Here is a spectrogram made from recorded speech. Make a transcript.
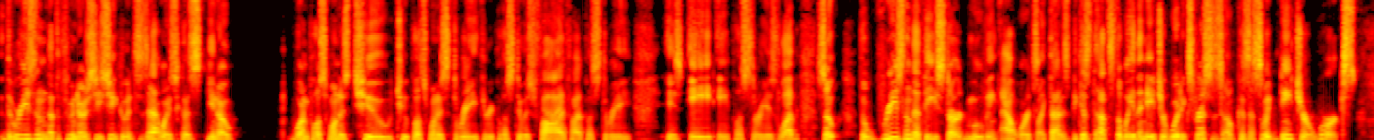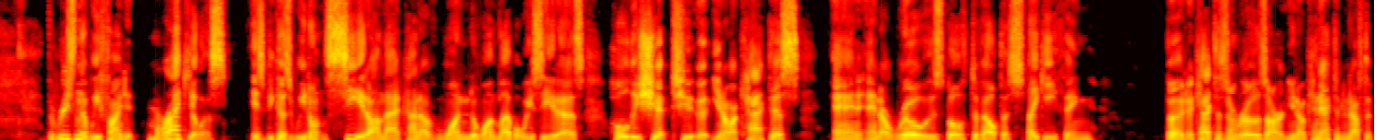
The reason that the Fibonacci sequence is that way is because you know one plus one is two, two plus one is three, three plus two is five, five plus three is eight, eight plus three is 11. So the reason that these start moving outwards like that is because that's the way the nature would express itself, because that's the way nature works. The reason that we find it miraculous is because we don't see it on that kind of one to one level. We see it as, holy shit, two, uh, you know, a cactus and, and a rose both developed a spiky thing, but a cactus and rose aren't, you know, connected enough to,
